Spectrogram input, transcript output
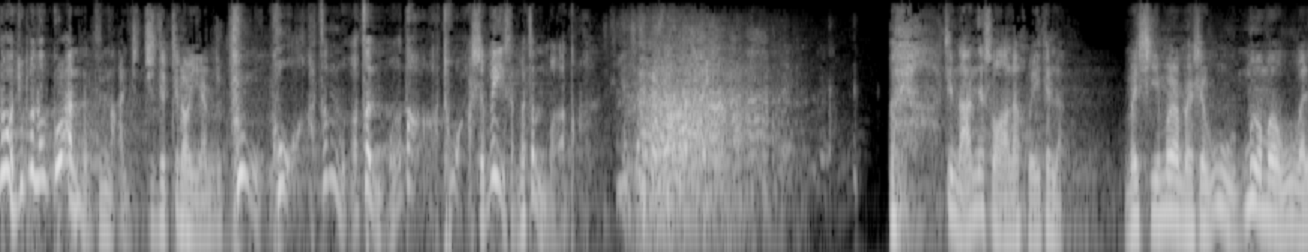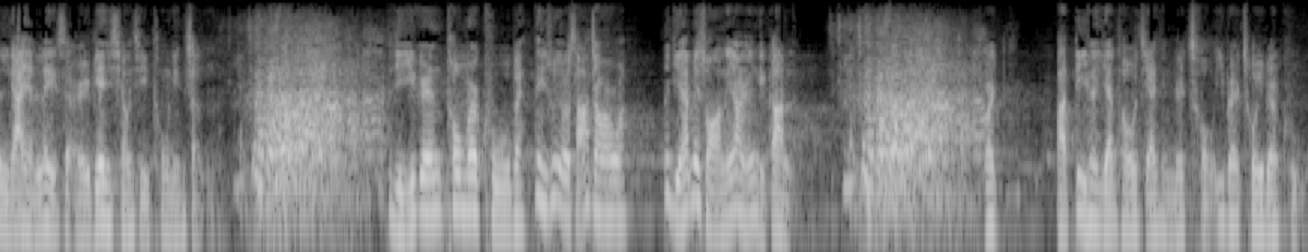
那我就不能惯他，这男这这这老爷们就吐咵这么这么大，唰是为什么这么大？哎呀，这男的耍了回去了，我们西沫沫是无默默无闻，俩眼泪是耳边响起铜铃声啊，自己一个人偷摸哭呗。那你说有啥招啊？自己还没爽呢，让人给干了。我把地上烟头捡起来抽，一边抽一边哭。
